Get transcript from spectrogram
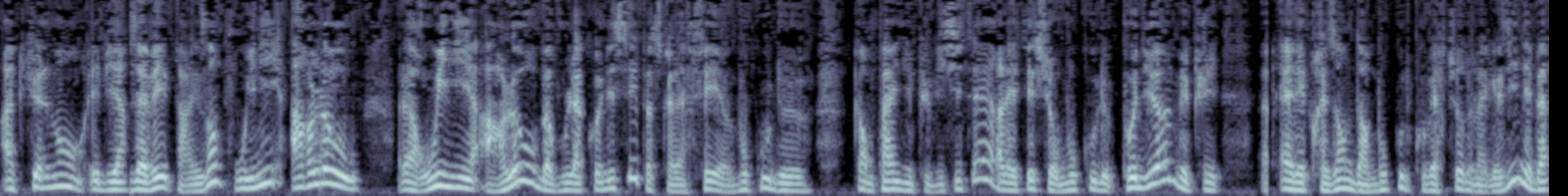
actuellement, eh bien, vous avez par exemple Winnie Harlow. Alors Winnie Harlow, bah, vous la connaissez parce qu'elle a fait beaucoup de campagnes publicitaires, elle a été sur beaucoup de podiums et puis euh, elle est présente dans beaucoup de couvertures de magazines. Et eh bien,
